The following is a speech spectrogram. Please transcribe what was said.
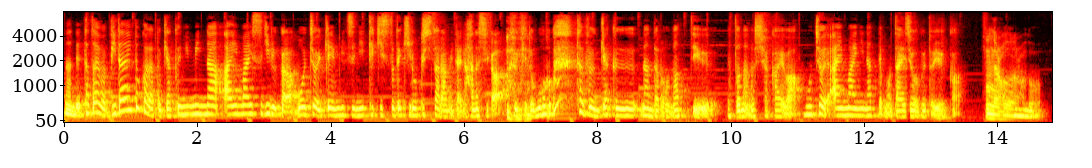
なんで例えば美大とかだと逆にみんな曖昧すぎるからもうちょい厳密にテキストで記録したらみたいな話があるけども 多分逆なんだろうなっていう大人の社会はもうちょい曖昧になっても大丈夫というか。なるほど、なるほど。うん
